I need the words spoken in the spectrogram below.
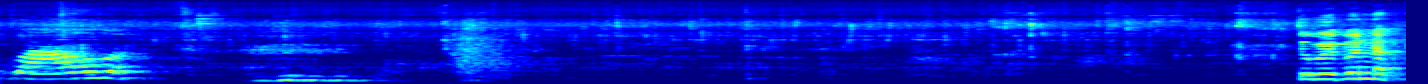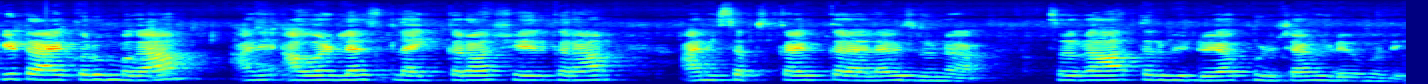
वाव तुम्ही पण नक्की ट्राय करून बघा आणि आवडल्यास लाईक करा शेअर करा आणि सबस्क्राईब करायला विसरू नका. चला तर भेटूया पुढच्या व्हिडिओमध्ये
